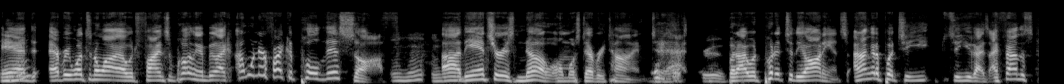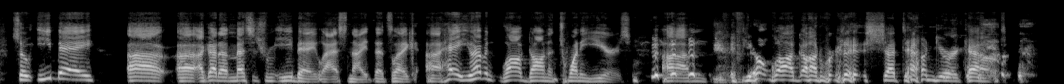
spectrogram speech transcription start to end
And every once in a while, I would find some clothing and be like, I wonder if I could pull this off. mhm, mhm. Uh, the answer is no, almost every time to that. But I would put it to the audience, and I'm going to put to you, to you guys. I found this. So eBay uh, uh, I got a message from eBay last night that's like, uh, "Hey, you haven't logged on in 20 years. Um, if you don't log on, we're gonna shut down your account."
